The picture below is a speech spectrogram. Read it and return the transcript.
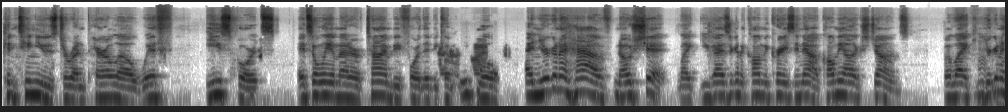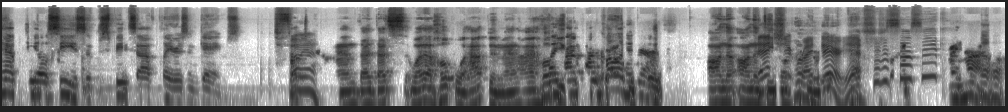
continues to run parallel with esports, it's only a matter of time before they become equal. And you're gonna have no shit. Like you guys are gonna call me crazy now. Call me Alex Jones, but like hmm. you're gonna have DLCs of speedsoft players in games. Oh, Fuck yeah. man. That that's what I hope will happen, man. I hope Like, you I'm- I'm calling it now. on the on the That deal. shit right there, yeah. That shit is so sick. Why not? Oh.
